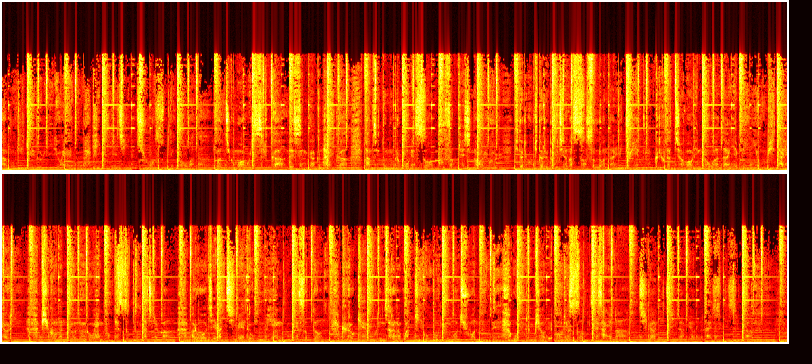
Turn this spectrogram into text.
아무리 되돌리려 해도 희미해지는 추억 속에 너와 나 넌 지금 뭐하고 있을까? 내 생각은 할까? 밤새 두 눈으로 보냈어. 푸석해진 얼굴. 기다리고 기다려도 오지 않았어. 썰렁한 나의 트윗 그리고 다쳐버린 너와 나의 미니홈피 다이어리. 피곤한 눈으로 행복했었던 사진을 봐 바로 어제 아침에도 우리 행복했었던 그렇게 우린 사랑하고 아끼고 보듬어 주었는데 오늘은 변해버렸어. 세상에 나 시간이 지나면 알 수 있을까?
